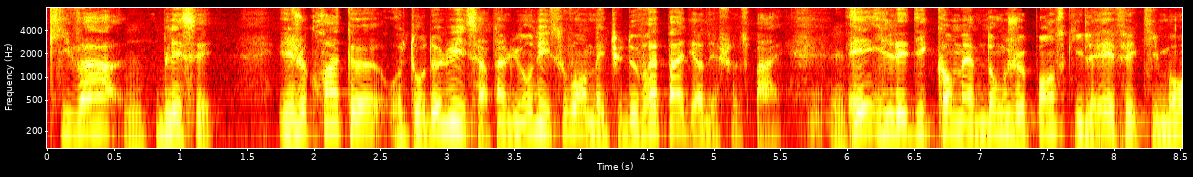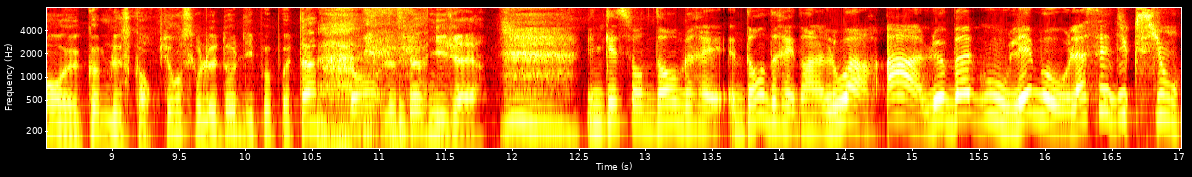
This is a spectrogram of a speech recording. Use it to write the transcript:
qui va mm. blesser. Et je crois que autour de lui, certains lui ont dit souvent, mais tu ne devrais pas dire des choses pareilles. Et il les dit quand même. Donc je pense qu'il est effectivement euh, comme le scorpion sur le dos de l'hippopotame dans le fleuve Niger. Une question d'André, d'André dans la Loire. Ah, le bagou, les mots, la séduction.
